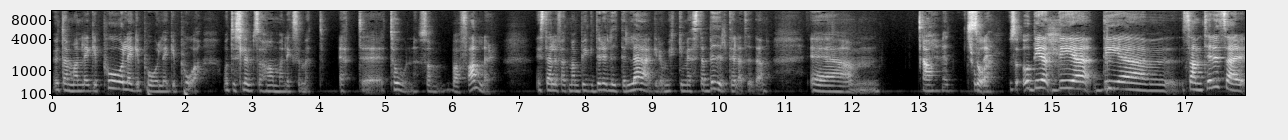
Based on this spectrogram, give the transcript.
Utan man lägger på lägger på lägger på. Och till slut så har man liksom ett, ett eh, torn som bara faller. Istället för att man byggde det lite lägre och mycket mer stabilt hela tiden. Ehm, Ja, jag tror så. det. så. Och det, det, det, samtidigt så här,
